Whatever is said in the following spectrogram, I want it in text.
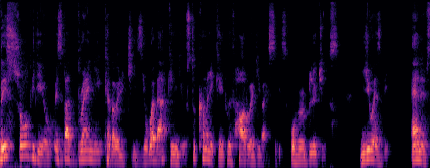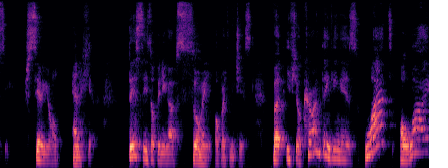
This short video is about brand new capabilities your web app can use to communicate with hardware devices over Bluetooth, USB, NFC, serial, and HID. This is opening up so many opportunities. But if your current thinking is what or why,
